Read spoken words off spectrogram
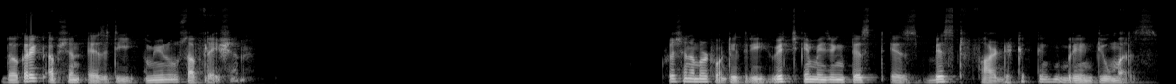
The correct option is D. Immunosuppression. Question number 23. Which imaging test is best for detecting brain tumors?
